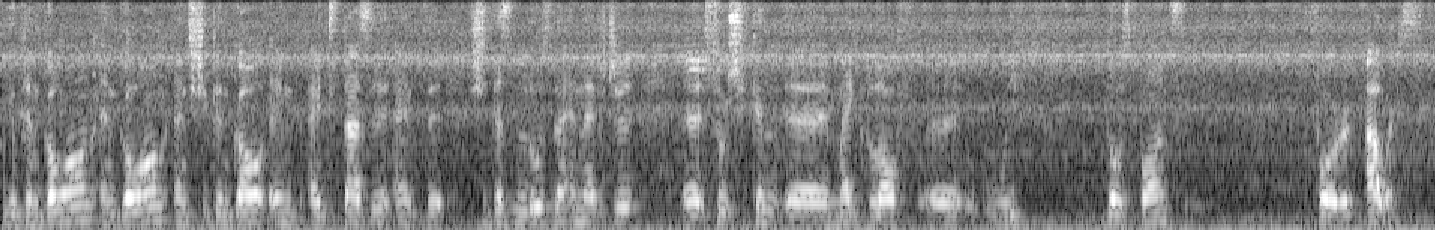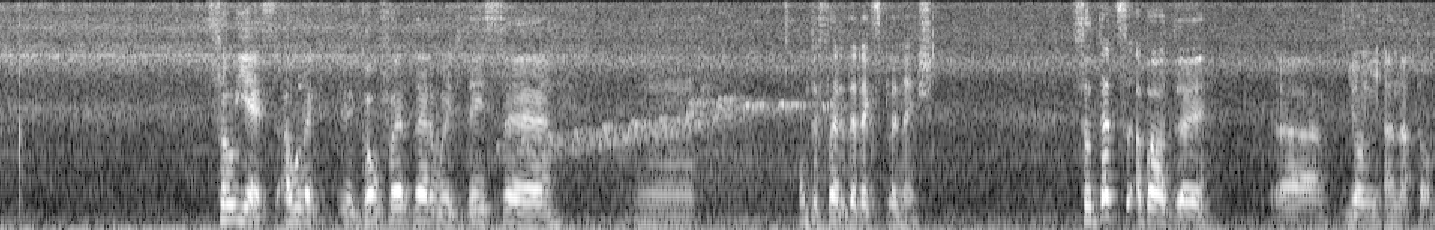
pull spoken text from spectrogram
You can go on and go on, and she can go in ecstasy, and uh, she doesn't lose the energy, so she can uh, make love uh, with those points for hours. So yes, I will uh, go further with this uh, uh, on the further explanation. So that's about the uh, yoni anatomy.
